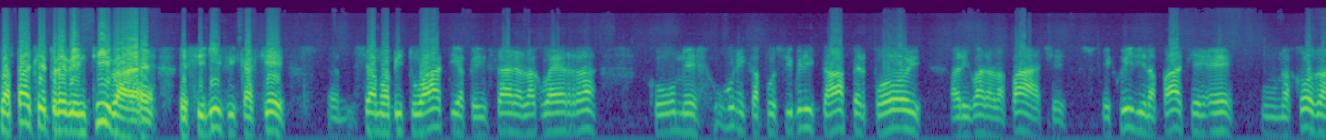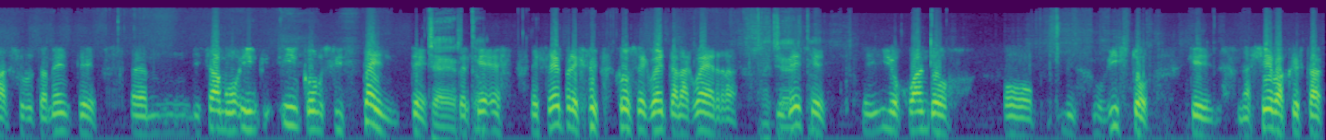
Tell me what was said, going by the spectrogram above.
La pace preventiva è, significa che eh, siamo abituati a pensare alla guerra come unica possibilità per poi arrivare alla pace e quindi la pace è una cosa assolutamente ehm, diciamo in, inconsistente certo. perché è, è, sempre conseguente alla guerra. Eh certo. Invece io quando ho, ho, visto che nasceva questa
